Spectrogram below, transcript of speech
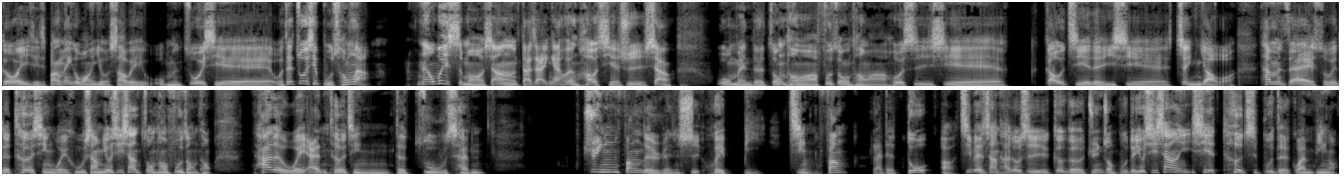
各位也帮那个网友稍微我们做一些，我再做一些补充啦。那为什么像大家应该会很好奇的是，像我们的总统啊、副总统啊，或是一些高阶的一些政要哦，他们在所谓的特勤维护上面，尤其像总统、副总统，他的维安特警的组成，军方的人士会比警方来的多啊，基本上他都是各个军种部队，尤其像一些特指部的官兵哦，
